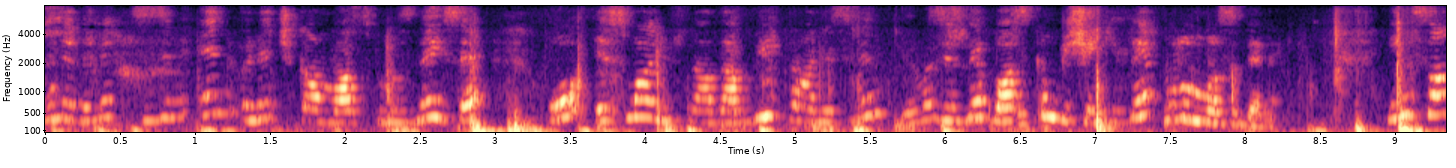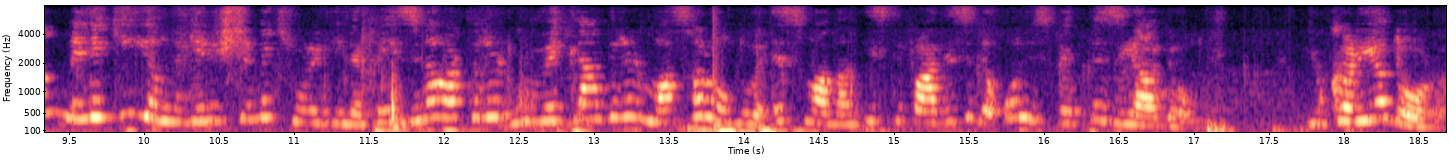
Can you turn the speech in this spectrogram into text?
Bu ne demek? Sizin en öne çıkan vasfınız neyse o Esma-i Hüsna'dan bir tanesinin sizde baskın bir şekilde bulunması demek. İnsan meleki yanını geliştirmek suretiyle feyzini artırır, kuvvetlendirir, mazhar olduğu esmadan istifadesi de o nispette ziyade olur. Yukarıya doğru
